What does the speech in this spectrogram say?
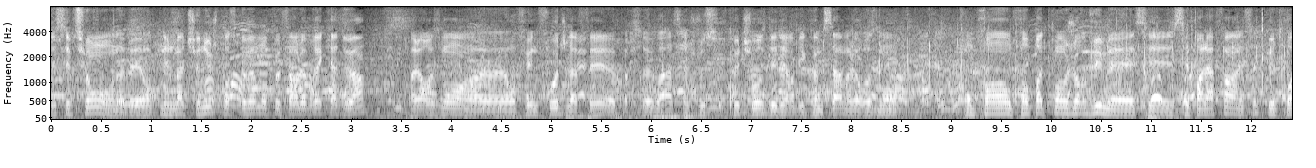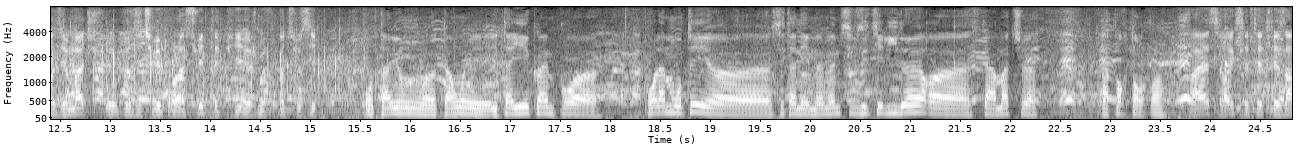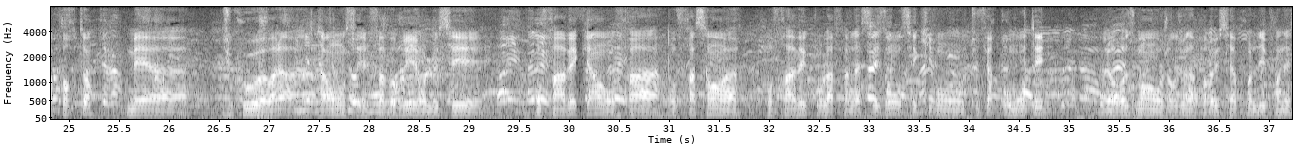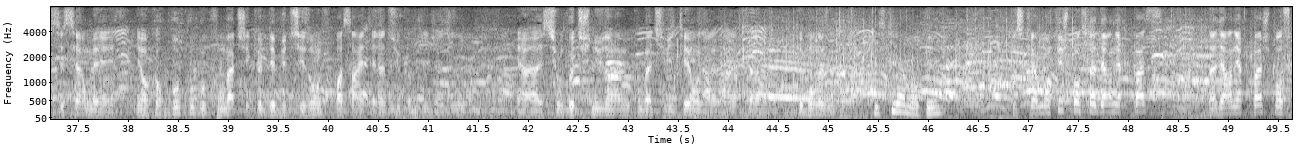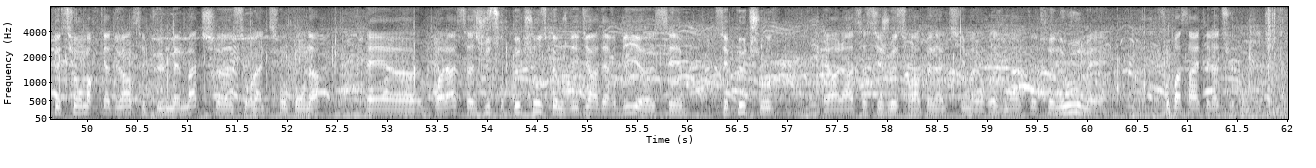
Déception, on, avait, on tenait le match nul, je pense que même on peut faire le break à 2-1. Malheureusement, euh, on fait une faute, je la fais parce que bah, ça joue sur peu de choses, des derbies comme ça. Malheureusement, on prend, prend pas de points aujourd'hui, mais c'est pas la fin, c'est que le troisième match, il faut positiver pour la suite, et puis euh, je me ferai pas de soucis. Bon, Taillon, Taillon est, taillé quand même pour, euh, pour la montée euh, cette année, même si vous étiez leader, c'était un match important. Quoi. Ouais, c'est vrai que c'était très important, mais du coup, voilà, Taon c'est le favori, on le sait. On fera avec, hein, on, fera, on, fera sans, on fera avec pour la fin de la saison. On sait qu'ils vont tout faire pour monter. Malheureusement, aujourd'hui, on n'a pas réussi à prendre les points nécessaires, mais il y a encore beaucoup, beaucoup de matchs et que le début de saison, il ne faut pas s'arrêter là-dessus, comme j'ai déjà dit. Et, euh, si on continue dans la même combativité, on arrivera à faire de bons résultats. Qu'est-ce qui a manqué? Qu'est-ce qui a manqué Je pense la dernière passe. La dernière passe, je pense que si on marque à 2-1, c'est plus le même match euh, sur l'action qu'on a. Et euh, voilà, ça se joue sur peu de choses. Comme je l'ai dit, un derby, euh, c'est peu de choses. Et voilà, ça s'est joué sur un penalty malheureusement contre nous, mais faut pas s'arrêter là-dessus, comme.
